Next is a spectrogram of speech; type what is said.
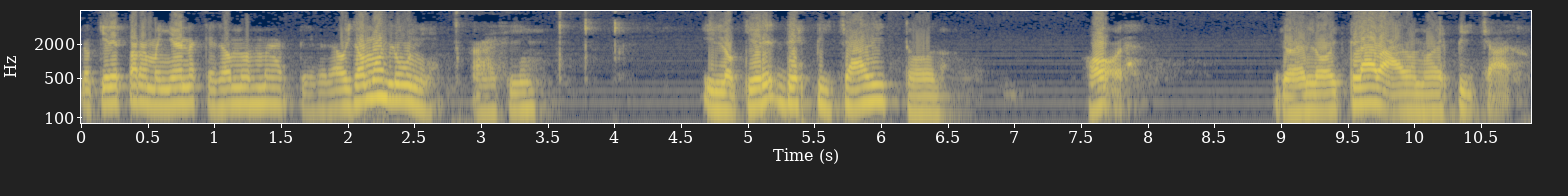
Lo quiere para mañana que somos martes, ¿verdad? Hoy somos lunes. Así. Y lo quiere despichado y todo. Ahora. Yo se lo doy clavado, no despichado.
